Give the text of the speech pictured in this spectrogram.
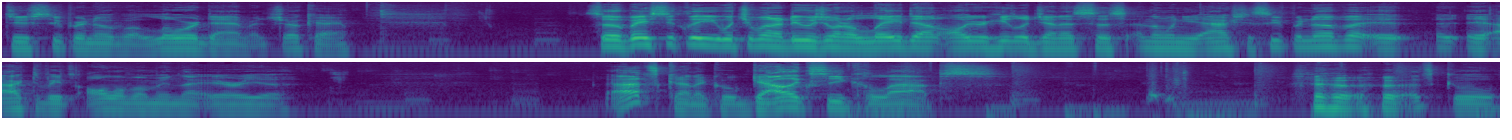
to supernova, lower damage. Okay. So basically, what you want to do is you want to lay down all your heliogenesis, and then when you actually supernova, it, it activates all of them in that area. That's kind of cool. Galaxy collapse. That's cool.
